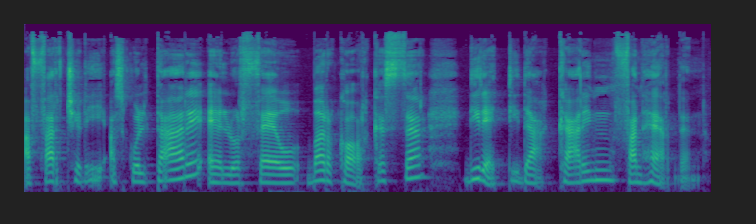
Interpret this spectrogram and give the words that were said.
A farceli ascoltare è l'Orfeo Baroque Orchestra diretti da Karin van Herden.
